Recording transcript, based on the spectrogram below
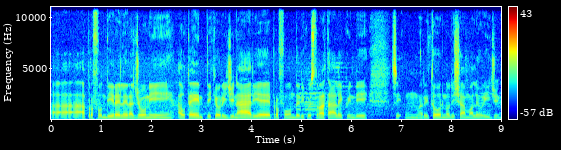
approfondire le ragioni autentiche, originarie e profonde di questo Natale, quindi sì, un ritorno diciamo, alle origini.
